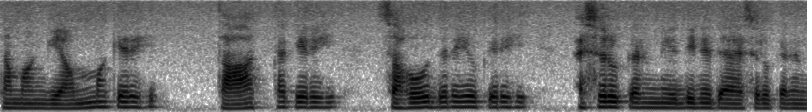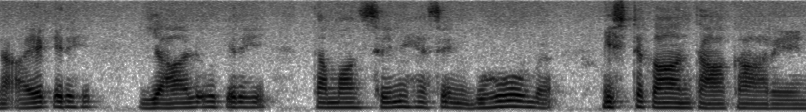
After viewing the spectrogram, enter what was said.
තමන්ගේ අම්මා කෙරෙහි, තාත්තා කෙරෙහි, සහෝදරයෝ කෙරෙහි, ඇසුරු කරන දිනදා ඇසුරු කරන අය කෙරෙහි, යාළුවෝ කෙරෙහි තමන් සෙනෙහසෙන් බොහෝම ඉෂ්ඨකාන්ත ආකාරයෙන්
